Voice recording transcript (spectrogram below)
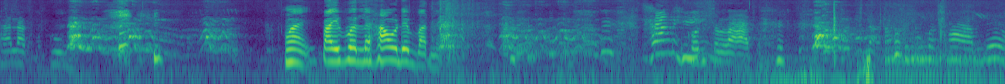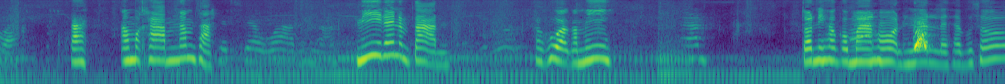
ถ้าหลักมาคุม ไม่ไปเบิดแล้วเฮาได้บัดนี่คนตลาดมาทามด้วยวะไปเอามาคามน้ำซะเฮ็ดแก้วหวานนี่นะมีได้น้ำตาลข้าวหัวก็มี ตอนนี้เขาก็มาฮอดเฮือนเลยท่านผู้ชม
